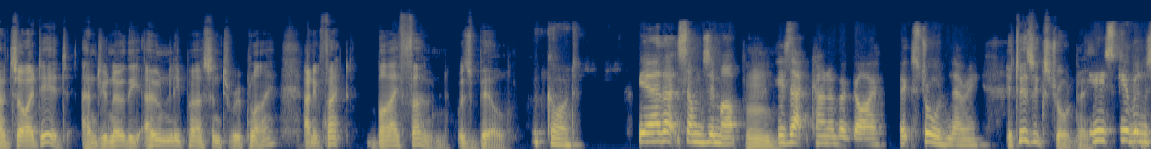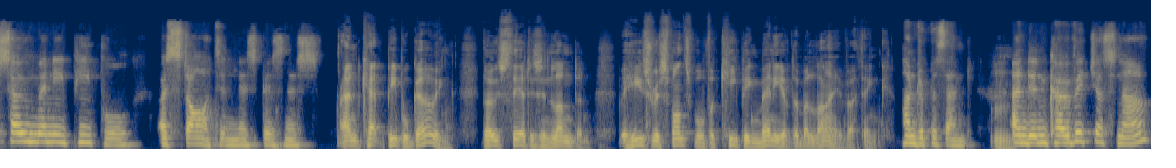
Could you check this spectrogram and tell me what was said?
And so I did. And you know, the only person to reply, and in fact, by phone, was Bill. Good God. Yeah, that sums him up. Mm. He's that kind of a guy. Extraordinary. It is extraordinary He's given so many people a start in this business. and kept people going. Those theatres in London, he's responsible for keeping many of them alive, I think. 100%. And in COVID just now,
